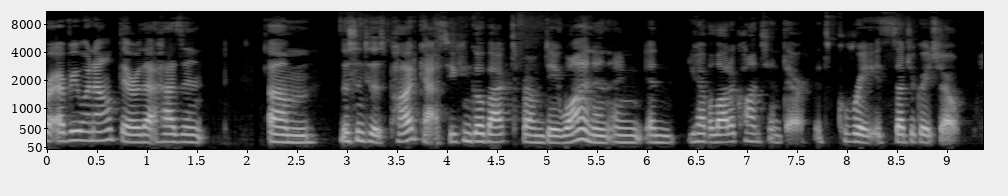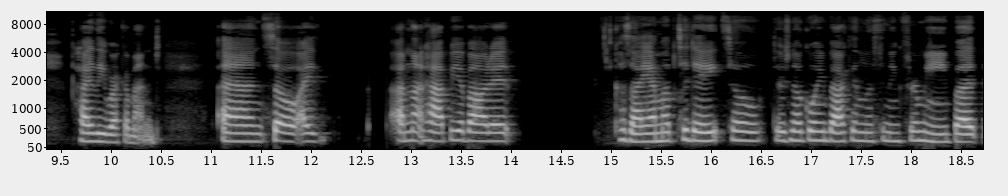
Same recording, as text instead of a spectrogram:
for everyone out there that hasn't um, listened to this podcast, you can go back from day one and, and, and you have a lot of content there. It's great. It's such a great show. Highly recommend. And so I I'm not happy about it because I am up to date. So there's no going back and listening for me. But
